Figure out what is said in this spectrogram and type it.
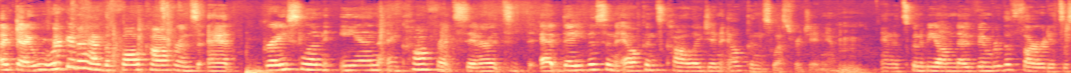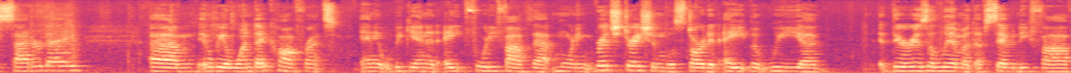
Okay, we're going to have the fall conference at Graceland Inn and Conference Center. It's at Davis and Elkins College in Elkins, West Virginia. Mm. And it's going to be on November the 3rd. It's a Saturday. Um, it'll be a one-day conference, and it will begin at 8.45 that morning. Registration will start at 8, but we uh, there is a limit of 75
